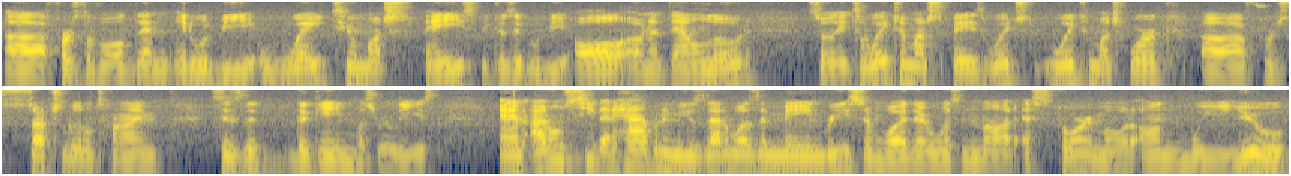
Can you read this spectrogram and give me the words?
Uh, first of all, then it would be way too much space because it would be all on a download. So it's way too much space, way, way too much work uh, for such little time since the, the game was released. And I don't see that happening because that was the main reason why there was not a story mode on Wii U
